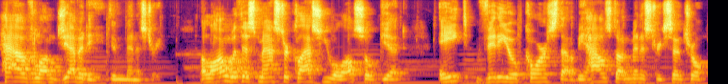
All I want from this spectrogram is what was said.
have longevity in ministry. Along with this masterclass, you will also get eight video course that'll be housed on Ministry Central.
